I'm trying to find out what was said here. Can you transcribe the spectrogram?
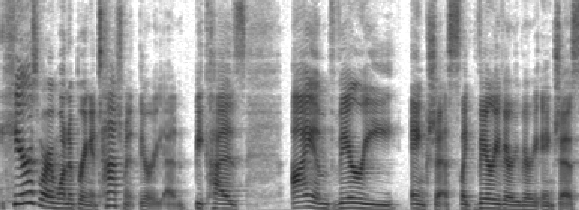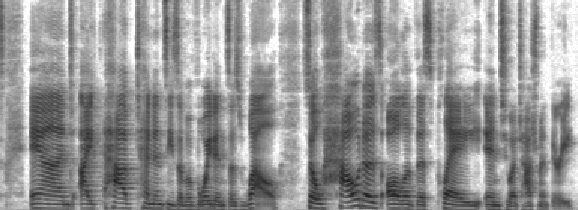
here's where I want to bring attachment theory in because I am very anxious, like very, very, very anxious. And I have tendencies of avoidance as well. So, how does all of this play into attachment theory?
